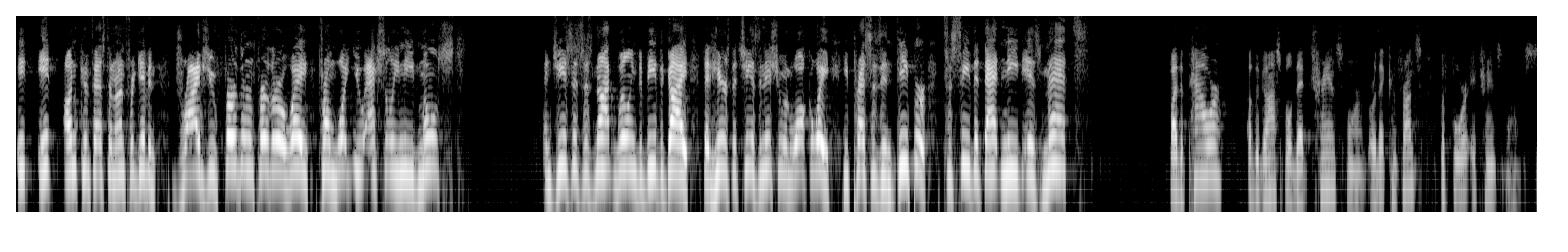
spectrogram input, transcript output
It, it, unconfessed and unforgiven, drives you further and further away from what you actually need most. And Jesus is not willing to be the guy that hears that she has an issue and walk away. He presses in deeper to see that that need is met by the power of the gospel that transforms or that confronts before it transforms.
